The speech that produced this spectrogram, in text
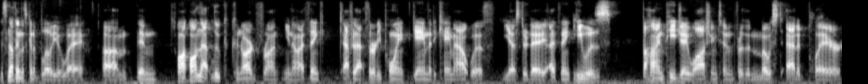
it's nothing that's going to blow you away. Um, and on, on that Luke Kennard front, you know, I think after that 30 point game that he came out with yesterday, I think he was behind PJ Washington for the most added player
